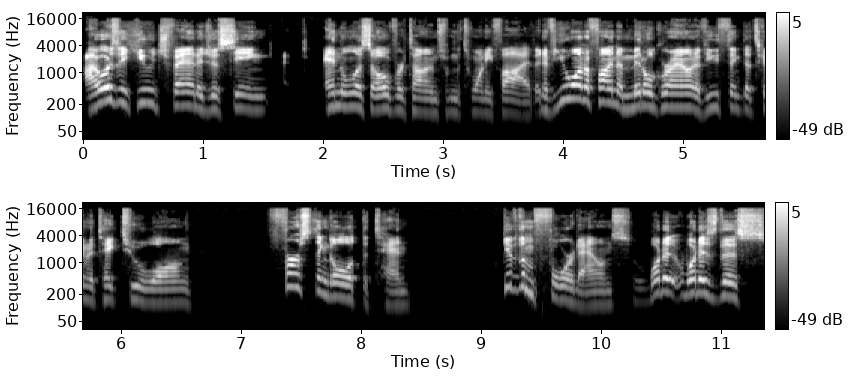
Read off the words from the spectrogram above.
I was a huge fan of just seeing endless overtimes from the 25. And if you want to find a middle ground, if you think that's going to take too long, first and goal at the 10. Give them four downs. What is, what is this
